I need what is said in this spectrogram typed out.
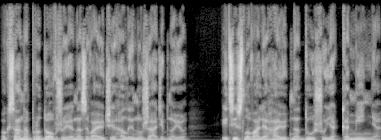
Оксана продовжує, називаючи Галину жадібною, і ці слова лягають на душу, як каміння.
